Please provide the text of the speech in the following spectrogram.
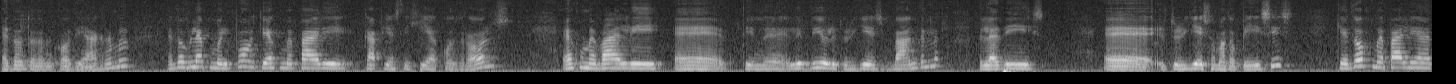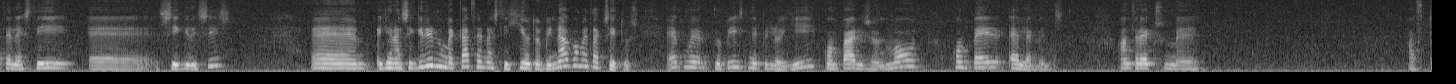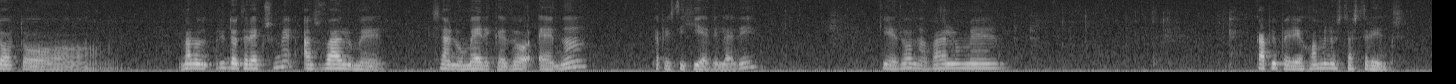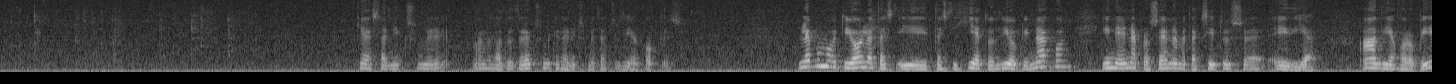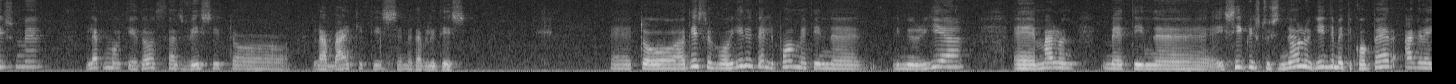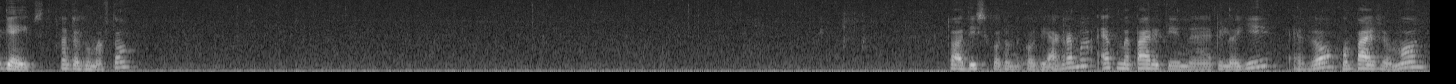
εδώ είναι το δομικό διάγραμμα. Εδώ βλέπουμε λοιπόν ότι έχουμε πάρει κάποια στοιχεία controls. Έχουμε βάλει ε, την, ε, δύο λειτουργίες bundle δηλαδή ε, λειτουργίες ομαδοποίησης. Και εδώ έχουμε πάλι ένα τελεστή ε, σύγκρισης ε, για να συγκρίνουμε κάθε ένα στοιχείο των πινάκων μεταξύ τους. Έχουμε χρησιμοποιήσει την επιλογή Comparison Mode, Compare Elements. Αν τρέξουμε αυτό το μάλλον πριν το τρέξουμε ας βάλουμε σαν νουμέρικα εδώ ένα κάποια στοιχεία δηλαδή και εδώ να βάλουμε κάποιο περιεχόμενο στα strings και ας ανοίξουμε μάλλον θα το τρέξουμε και θα ανοίξουμε μετά τους διακόπτες βλέπουμε ότι όλα τα, τα στοιχεία των δύο πινάκων είναι ένα προς ένα μεταξύ τους ε, ίδια. Αν διαφοροποιήσουμε βλέπουμε ότι εδώ θα σβήσει το λαμπάκι της μεταβλητής. Ε, το αντίστοιχο γίνεται λοιπόν με την ε, δημιουργία, ε, μάλλον με την ε, η σύγκριση του συνόλου γίνεται με την compare aggregates. Να το δούμε αυτό. το αντίστοιχο δομικό διάγραμμα. Έχουμε πάρει την ε, επιλογή εδώ, Comparison Mode,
